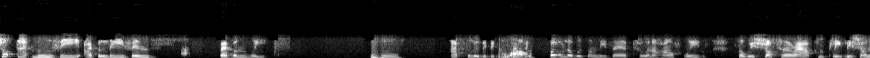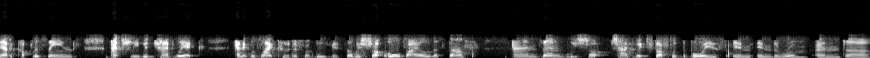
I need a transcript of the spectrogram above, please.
shot that movie, I believe, in seven weeks. Mhm. Absolutely, because Wow. I think was only there two and a half weeks, so we shot her out completely. She only had a couple of scenes actually with Chadwick, and it was like two different movies. So we shot all Viola stuff, and then we shot Chadwick stuff with the boys in in the room, and uh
